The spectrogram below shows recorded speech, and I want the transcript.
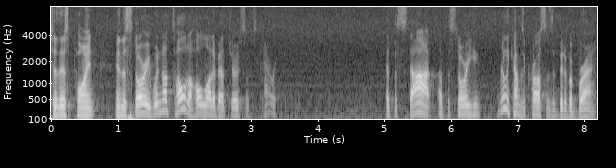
To this point in the story, we're not told a whole lot about Joseph's character. At the start of the story, he really comes across as a bit of a brat.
